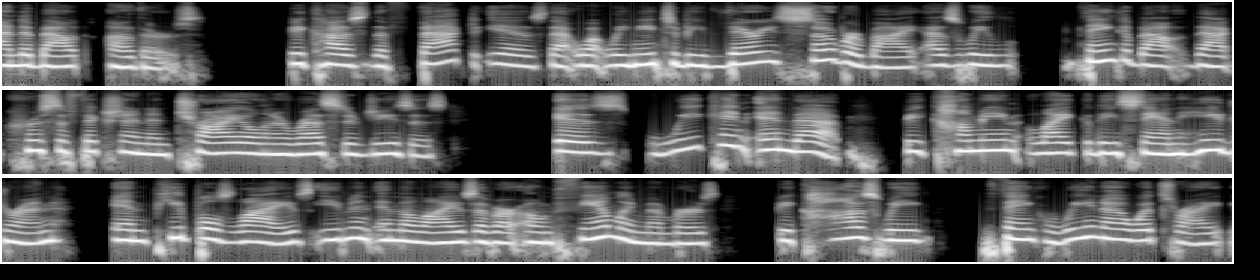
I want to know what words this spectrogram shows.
and about others. Because the fact is that what we need to be very sober by as we think about that crucifixion and trial and arrest of Jesus is we can end up becoming like the Sanhedrin in people's lives, even in the lives of our own family members, because we think we know what's right,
